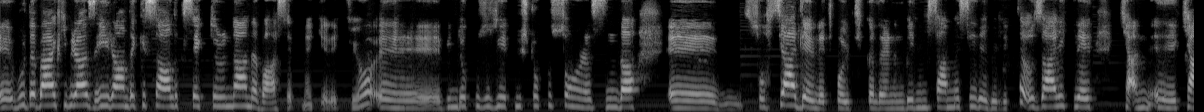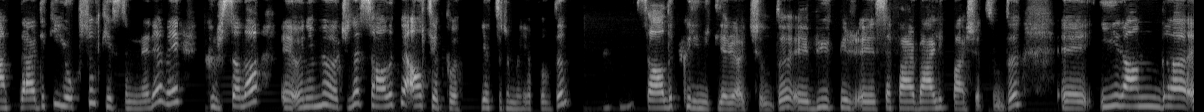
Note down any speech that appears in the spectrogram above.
E, burada belki biraz İran'daki sağlık sektöründen de bahsetmek gerekiyor. E, 1979 sonrasında e, sosyal devlet politikalarının benimsenmesiyle birlikte özellikle e, kentlerdeki yoksul kesimlere ve kırsala e, önemli ölçüde sağlık ve altyapı yatırımı yapıldı. Sağlık klinikleri açıldı, büyük bir seferberlik başlatıldı. İran'da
